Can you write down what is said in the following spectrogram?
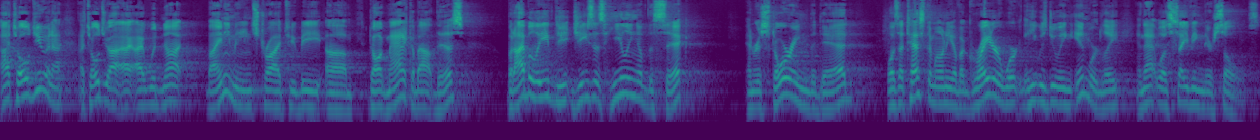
I told you, and I, I told you I, I, would not by any means try to be um, dogmatic about this, but I believe Jesus' healing of the sick and restoring the dead was a testimony of a greater work that he was doing inwardly, and that was saving their souls.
